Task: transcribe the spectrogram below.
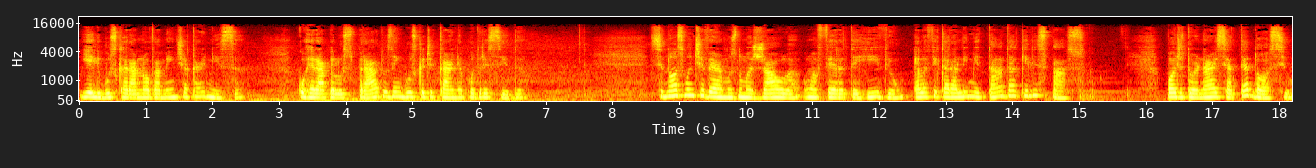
e ele buscará novamente a carniça. Correrá pelos prados em busca de carne apodrecida. Se nós mantivermos numa jaula uma fera terrível, ela ficará limitada àquele espaço. Pode tornar-se até dócil.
